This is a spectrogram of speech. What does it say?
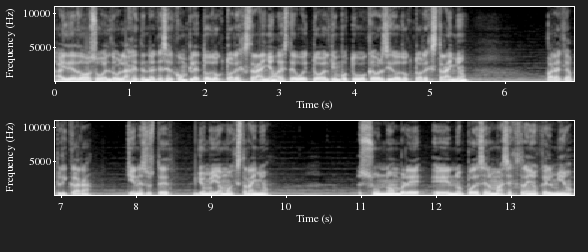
hay de dos, o el doblaje tendrá que ser completo, Doctor Extraño. Este güey todo el tiempo tuvo que haber sido Doctor Extraño para que aplicara. ¿Quién es usted? Yo me llamo Extraño. Su nombre eh, no puede ser más extraño que el mío.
